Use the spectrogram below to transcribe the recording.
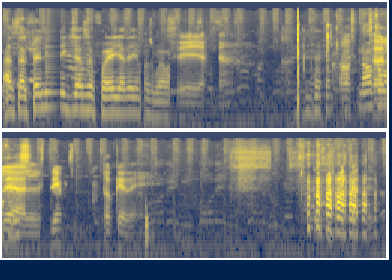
Hasta el Félix ya se fue, ya le dimos hueva. Sí, ya, ya. Vamos a No, ¿cómo pasarle crees? al stream un toque de...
